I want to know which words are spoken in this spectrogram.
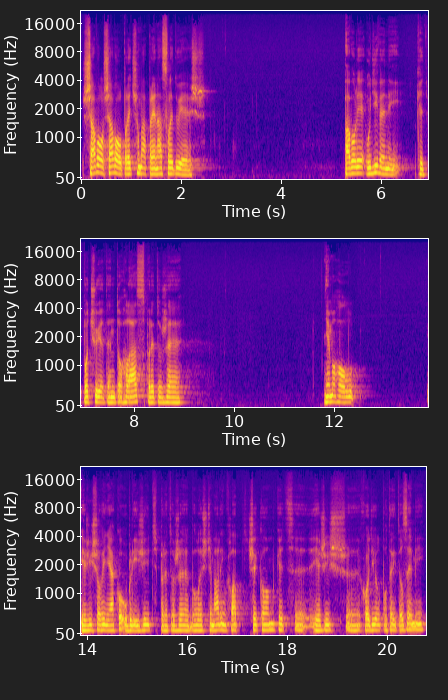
Šavol, Šavol, prečo ma prenasleduješ? Pavol je udivený, keď počuje tento hlas, pretože nemohol Ježišovi nejako ublížiť, pretože bol ešte malým chlapčekom, keď Ježiš e, chodil po tejto zemi.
